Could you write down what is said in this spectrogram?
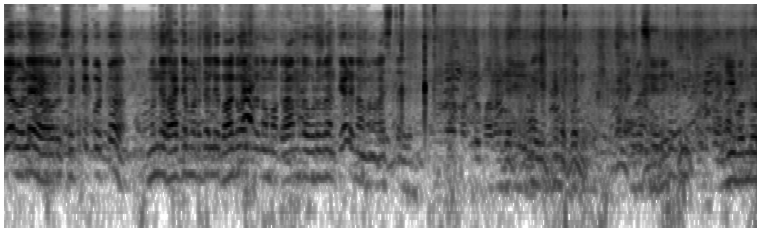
ದೇವರು ಒಳ್ಳೆ ಅವ್ರಿಗೆ ಶಕ್ತಿ ಕೊಟ್ಟು ಮುಂದೆ ರಾಜ್ಯ ಮಟ್ಟದಲ್ಲಿ ಭಾಗವಹಿಸಲು ನಮ್ಮ ಗ್ರಾಮದ ಹುಡುಗರು ಅಂತ ಹೇಳಿ ನಾನು ಆಶಿಸ್ತಾ ಇದ್ದೇನೆ. ಸೇರಿ ಈ ಒಂದು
